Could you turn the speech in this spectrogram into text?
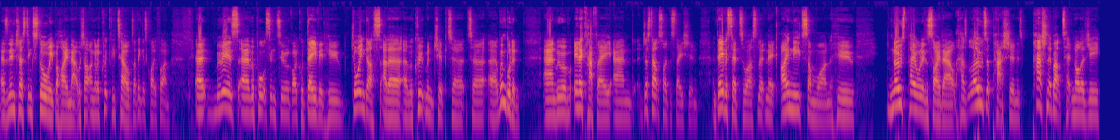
There's an interesting story behind that, which I'm going to quickly tell because I think it's quite fun. Uh, Maria's uh, reports into a guy called David who joined us at a, a recruitment trip to, to uh, Wimbledon. And we were in a cafe and just outside the station. And David said to us, Look, Nick, I need someone who knows payroll inside out, has loads of passion, is passionate about technology,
